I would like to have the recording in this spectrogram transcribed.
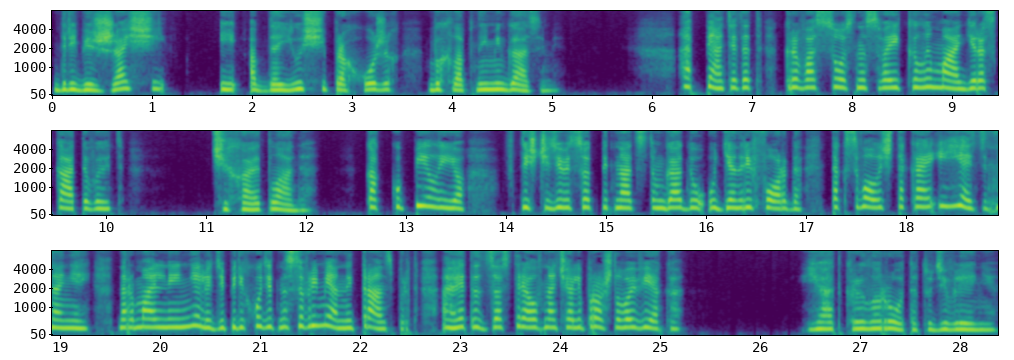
дребезжащий и обдающий прохожих выхлопными газами. «Опять этот кровосос на своей колымаге раскатывает!» — чихает Лада. «Как купил ее в 1915 году у Генри Форда. Так сволочь такая и ездит на ней. Нормальные нелюди переходят на современный транспорт, а этот застрял в начале прошлого века. Я открыла рот от удивления.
